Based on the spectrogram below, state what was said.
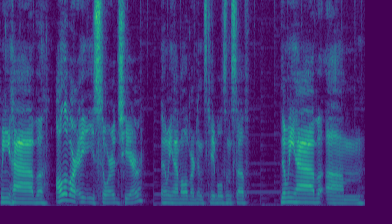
we have all of our AE storage here, and we have all of our dense cables and stuff. Then we have um,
